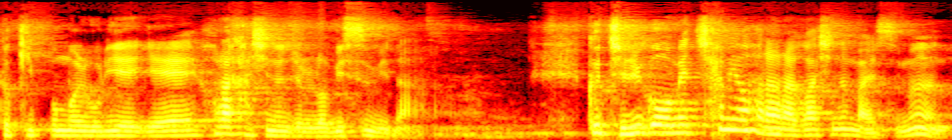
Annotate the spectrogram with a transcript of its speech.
그 기쁨을 우리에게 허락하시는 줄로 믿습니다. 그 즐거움에 참여하라라고 하시는 말씀은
